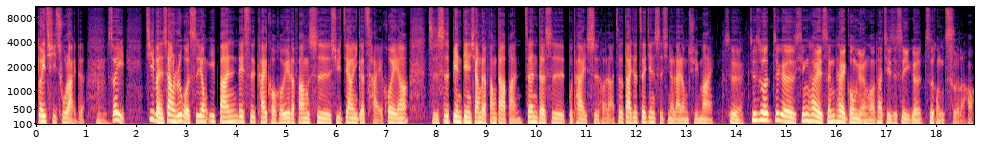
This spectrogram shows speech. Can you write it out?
堆砌出来的。嗯，所以基本上，如果是用一般类似开口合约的方式去这样一个彩绘，然后只是变电箱的放大版，真的是不太适合了。这个大概就这件事情的来龙去脉。是，就是说这个辛亥生态公园哈，它其实是一个滞洪池了哈。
